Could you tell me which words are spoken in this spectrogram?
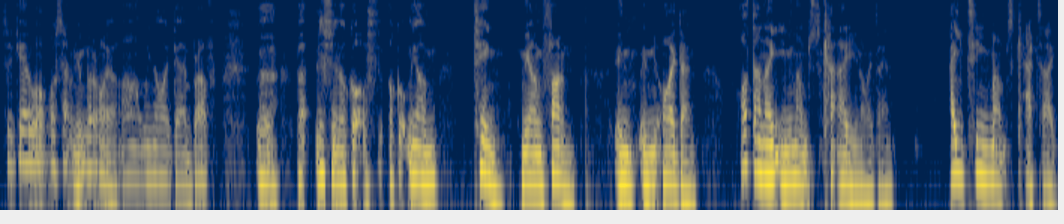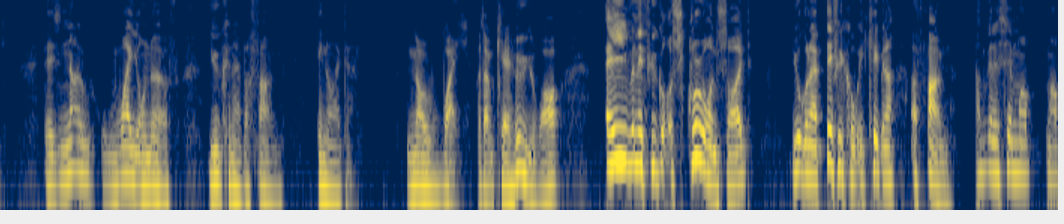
I said, yeah, what, what's happening? Where are you? Oh, we know it down, bruv. Uh, but listen, I've got, I've got my own ting, my own phone in, in Idan. I've done 18 months Cat A in Idan. 18 months Cat A. There's no way on earth you can have a phone in Idan. No way. I don't care who you are. Even if you've got a screw on side, you're going to have difficulty keeping a, a phone. I'm going to send my, my,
